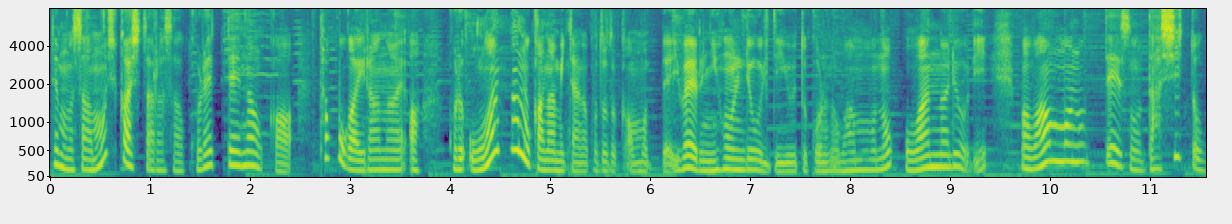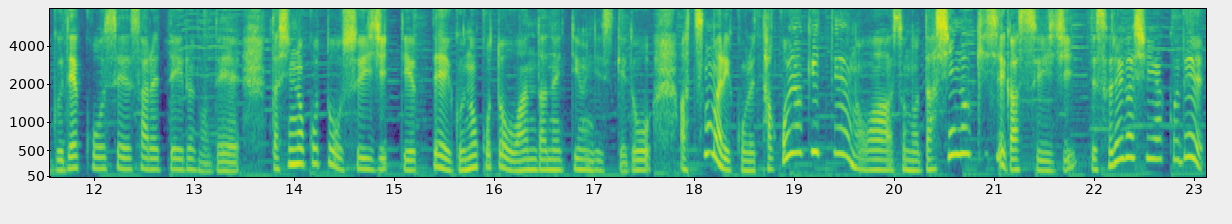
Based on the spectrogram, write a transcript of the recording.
でもさもしかしたらさこれってなんかタコがいらないあこれお椀なのかなみたいなこととか思っていわゆる日本料理でいうところの椀物お椀の料理、まあ、椀物ってその出汁と具で構成されているので出汁のことを炊事って言って具のことことをワンダネっていうんですけどあつまりこれたこ焼きっていうのはそのだしの生地が炊事。でそれが主役で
